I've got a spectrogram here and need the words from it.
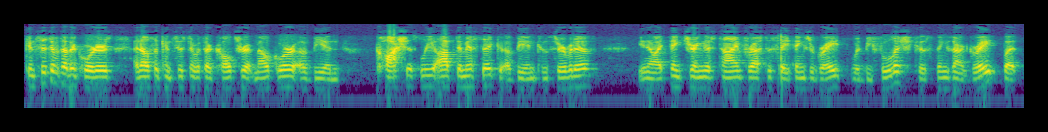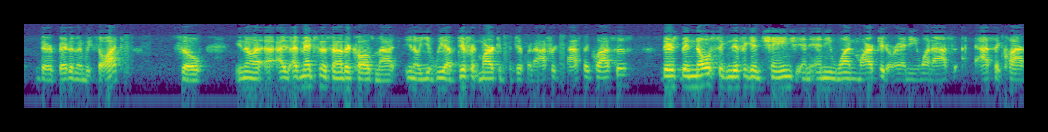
consistent with other quarters and also consistent with our culture at Melcor of being cautiously optimistic, of being conservative. You know, I think during this time for us to say things are great would be foolish because things aren't great, but they're better than we thought. So, you know, I've mentioned this on other calls, Matt. You know, we have different markets and different asset classes there's been no significant change in any one market or any one asset, class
